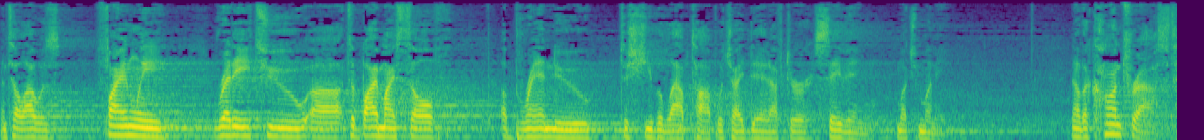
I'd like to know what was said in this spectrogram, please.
until I was finally ready to, uh, to buy myself a brand new Toshiba laptop, which I did after saving much money. Now the contrast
